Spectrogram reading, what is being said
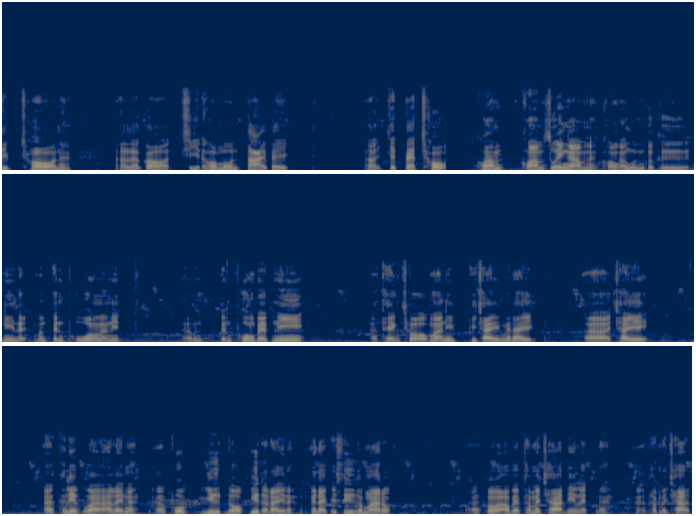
สิบช่อนะอ่าแล้วก็ฉีดฮอร์โมนตายไปเจ็ดแปดช่อ ความความสวยงามนะขององุ่นก็คือนี่แหละมันเป็นพวงนะนี่ มันเป็นพวงแบบนี้แทงช่อออกมานี่พี่ชัยไม่ได้ใช้เขาเรียกว่าอะไรนะพวกยืดดอกยืดอะไรนะไม่ได้ไปซื้อก็มาหรอกอก็เอาแบบธรรมชาตินี่แหละนะธรรมชาติ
